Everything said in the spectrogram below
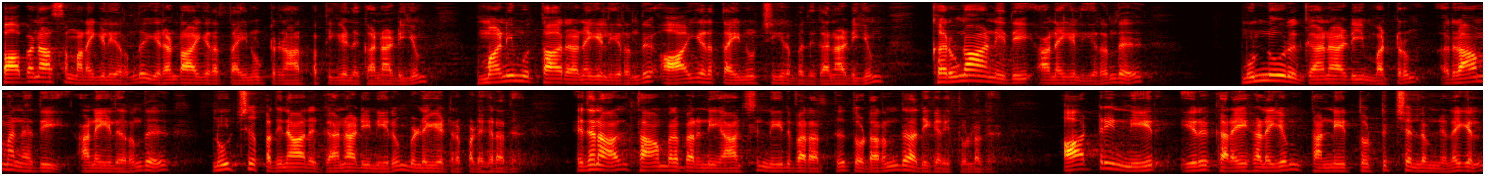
பாபநாசம் அணையில் இருந்து இரண்டாயிரத்து ஐநூற்று நாற்பத்தி ஏழு கனஅடியும் மணிமுத்தாறு அணையில் இருந்து ஆயிரத்து ஐநூற்றி இருபது கனஅடியும் கருணாநிதி அணையில் இருந்து முன்னூறு கனஅடி மற்றும் ராமநதி அணையிலிருந்து நூற்று பதினாறு கனஅடி நீரும் வெளியேற்றப்படுகிறது. இதனால் தாமிரபரணி ஆற்றில் நீர்வரத்து தொடர்ந்து அதிகரித்துள்ளது. ஆற்றின் நீர் இரு கரைகளையும் தண்ணீர் தொட்டுச் செல்லும் நிலையில்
